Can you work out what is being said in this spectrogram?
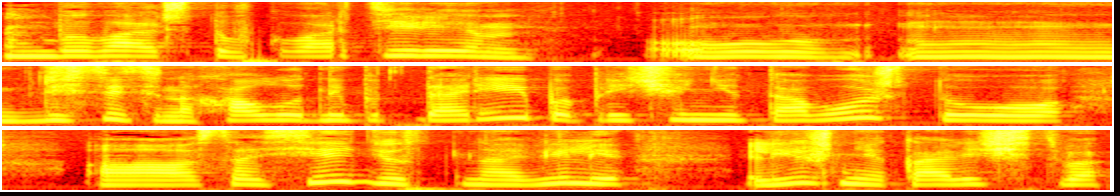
бывает, что в квартире действительно холодной батареи по причине того, что а, соседи установили лишнее количество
